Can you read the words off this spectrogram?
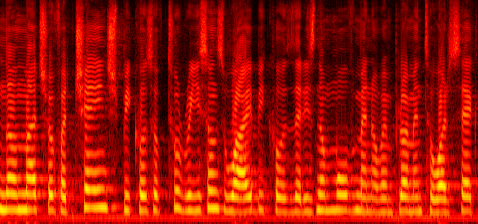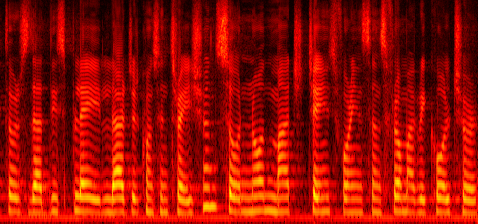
not much of a change because of two reasons. Why? Because there is no movement of employment towards sectors that display larger concentration, so not much change, for instance, from agriculture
